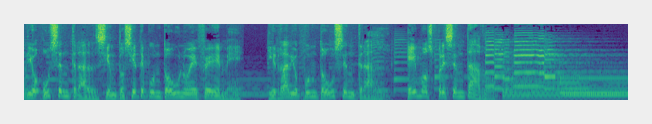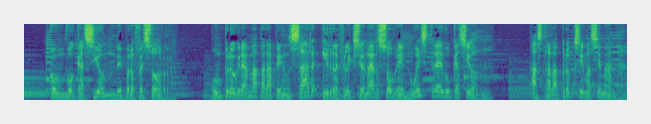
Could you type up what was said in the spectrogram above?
Radio U Central 107.1 FM y Radio U Central hemos presentado Convocación de Profesor, un programa para pensar y reflexionar sobre nuestra educación. Hasta la próxima semana.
